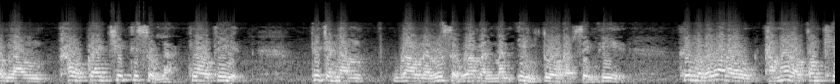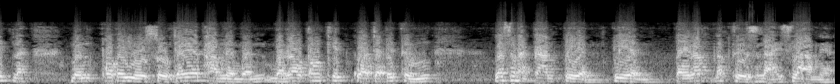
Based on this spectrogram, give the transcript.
กำลังเข้าใกล้ชิดที่สุดละเราที่ที่จะนำเราเนี่ยรู้สึกว่ามันมันอิ่มตัวกับสิ่งที่คือเหมือนกับว่าเราทำให้เราต้องคิดนะเหมือนพอไปอยู่สู่จริยธรรมเนี่ยเหมือนเหมือนเราต้องคิดกว่าจะไปถึงลักษณะการเปลี่ยนเปลี่ยนไปรับนับถือศาสนาอิสลามเนี่ย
